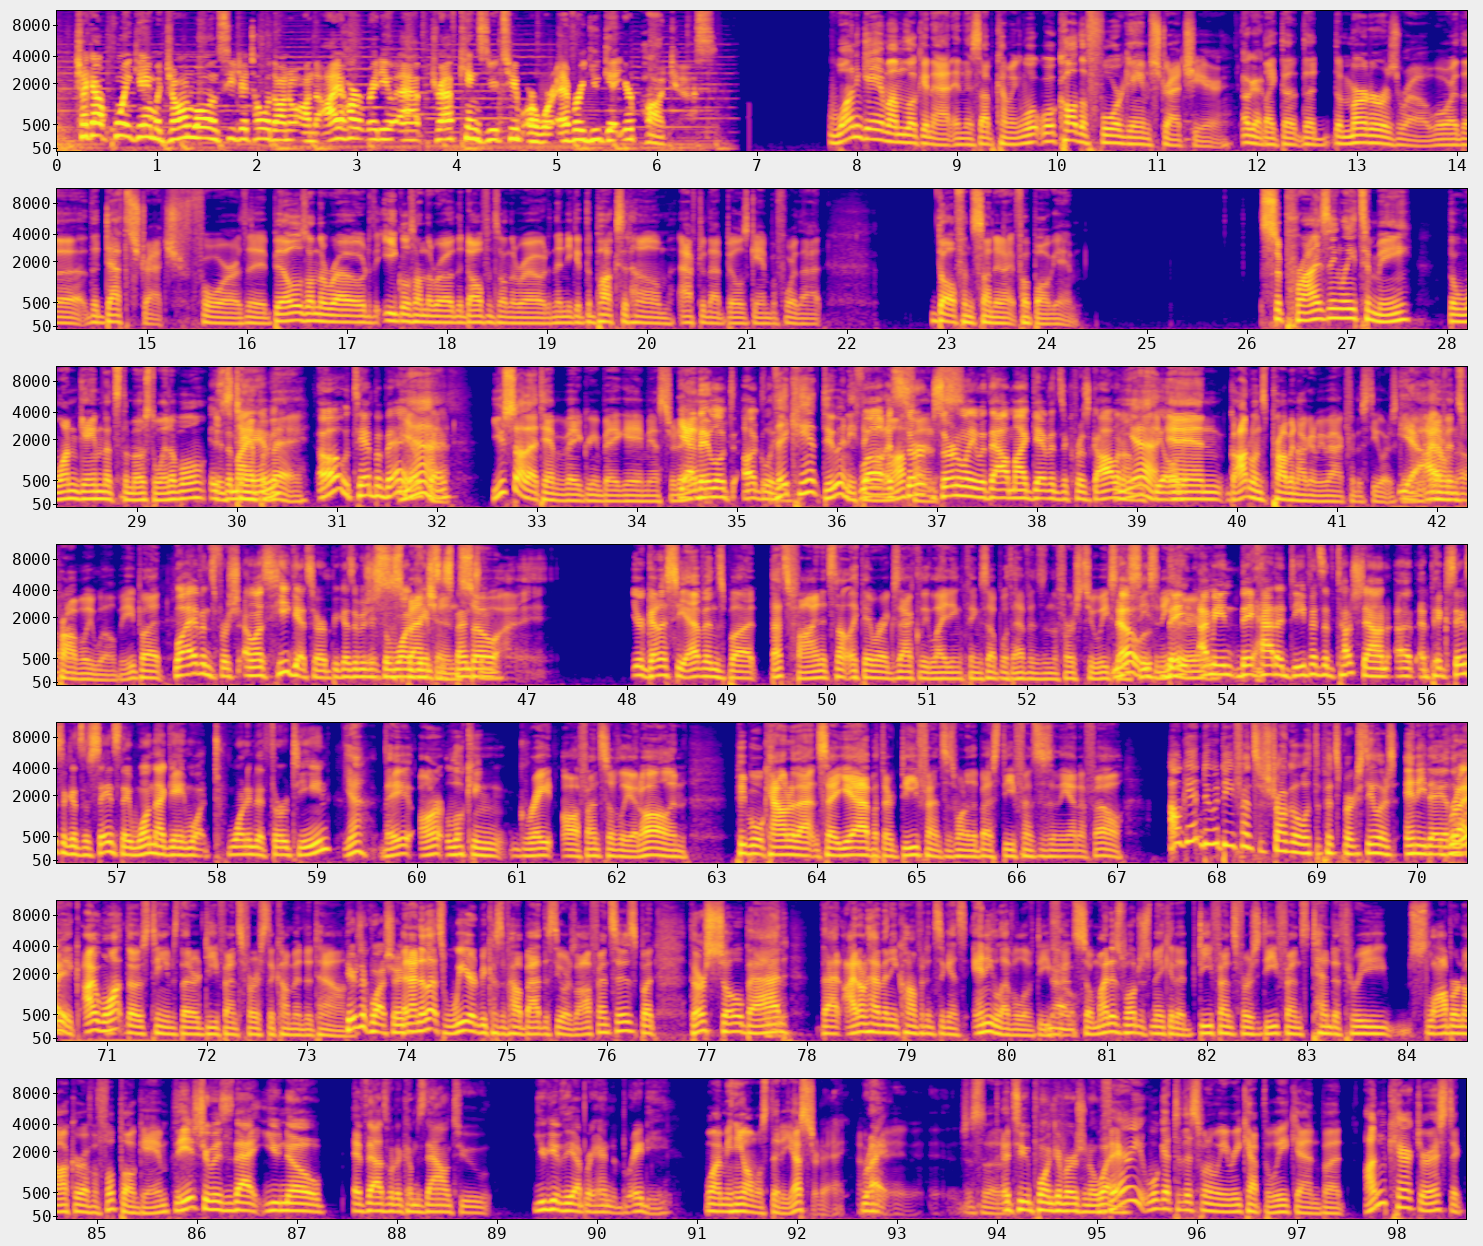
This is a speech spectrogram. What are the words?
Check out Point Game with John Wall and CJ Toledano on the iHeartRadio app, DraftKings YouTube, or wherever you get your podcasts. One game I'm looking at in this upcoming, we'll, we'll call the four game stretch here. Okay. Like the, the the murderer's row or the the death stretch for the Bills on the road, the Eagles on the road, the Dolphins on the road, and then you get the Bucks at home after that Bills game before that Dolphins Sunday night football game. Surprisingly to me, the one game that's the most winnable Is is, the Tampa Miami? Bay. Oh, Tampa Bay. yeah. Okay. You saw that Tampa Bay Green Bay game yesterday. Yeah, they looked ugly. They can't do anything Well, it's cer- certainly without Mike Evans and Chris Godwin on yeah, the field. and Godwin's probably not going to be back for the Steelers game. Yeah, I Evans probably will be, but well, Evans for sure, unless he gets hurt because it was just a one game suspension. So I- you're going to see Evans, but that's fine. It's not like they were exactly lighting things up with Evans in the first two weeks of the season they. either. I mean, they had a defensive touchdown, a, a pick six against the Saints. They won that game what twenty to thirteen. yeah, they aren't looking great offensively at all, and people will counter that and say, yeah, but their defense is one of the best defenses in the NFL. I'll get into a defensive struggle with the Pittsburgh Steelers any day of the Right. week. I want those teams that are defense first to come into town. Here's a question. And I know that's weird because of how bad the Steelers' offense is, but they're so bad that I don't have any confidence against any level of defense. No. So might as well just make it a defense versus defense, ten to three slobber knocker of a football game. the issue is that you know if that's what it comes down to, you give the upper hand to Brady, Well, I mean, he almost did it yesterday. I Right. mean, just a, a two point conversion away. very. We'll get to this when we recap the weekend, but uncharacteristic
